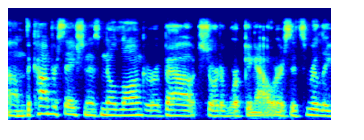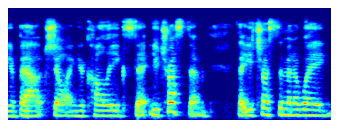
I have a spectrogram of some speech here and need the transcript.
Um, the conversation is no longer about shorter working hours. It's really about showing your colleagues that you trust them, that you trust them in a way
